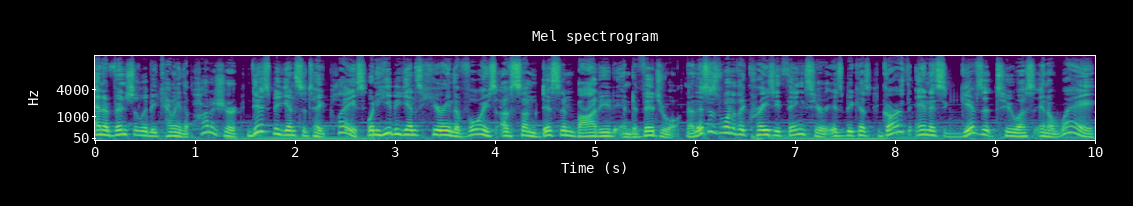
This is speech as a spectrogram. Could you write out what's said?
and eventually becoming the Punisher, this begins to take place when he begins hearing the voice of some disembodied individual. Now, this is one of the crazy things here is because Garth Ennis gives it to us in a way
